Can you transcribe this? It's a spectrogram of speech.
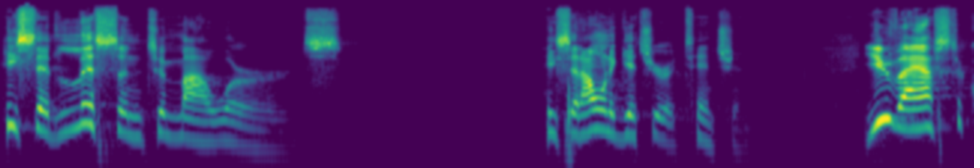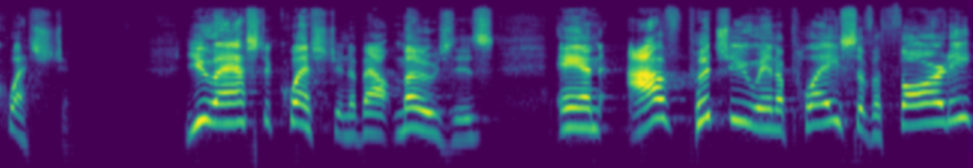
he said, Listen to my words. He said, I want to get your attention. You've asked a question. You asked a question about Moses, and I've put you in a place of authority.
